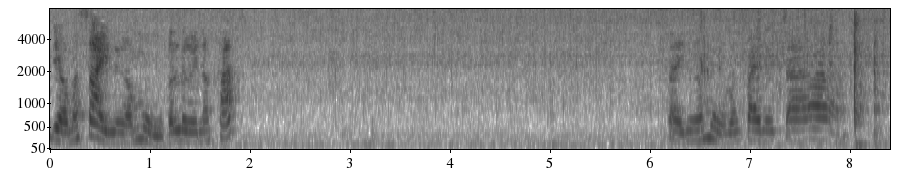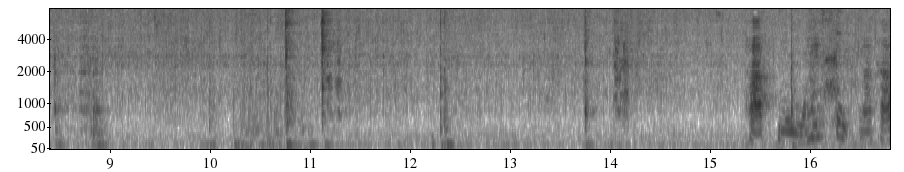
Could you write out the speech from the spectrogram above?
เดี๋ยวมาใส่เนื้อหมูกันเลยนะคะ ใส่เนื้อหมูลงไปเลยจ้า ผัดหมูให้สุกนะคะ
